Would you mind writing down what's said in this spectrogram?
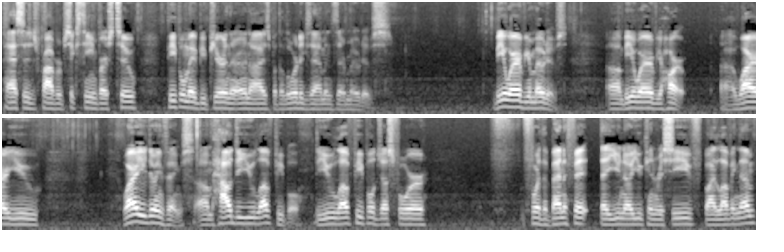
passage Proverbs 16, verse 2. People may be pure in their own eyes, but the Lord examines their motives. Be aware of your motives. Um, be aware of your heart. Uh, why are you why are you doing things? Um, how do you love people? Do you love people just for for the benefit that you know you can receive by loving them?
